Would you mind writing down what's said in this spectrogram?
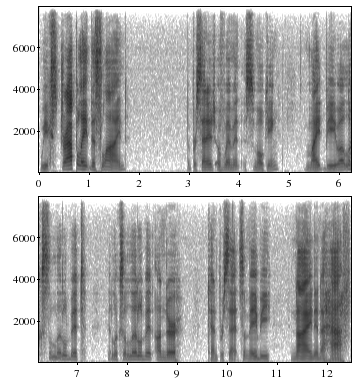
We extrapolate this line. The percentage of women smoking might be, well, it looks a little bit, it looks a little bit under 10%. So maybe 9.5 percent.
